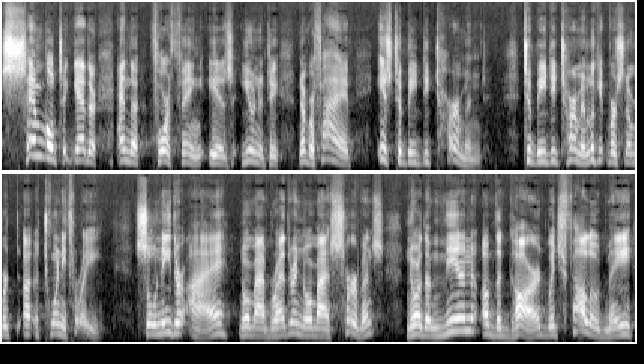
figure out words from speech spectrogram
assemble together. And the fourth thing is unity. Number five is to be determined to be determined. Look at verse number uh, 23. So neither I, nor my brethren, nor my servants, nor the men of the guard which followed me,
